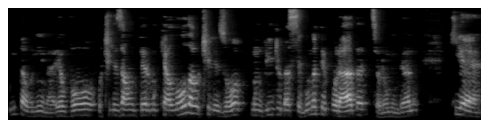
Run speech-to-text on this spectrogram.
Então, Nina, eu vou utilizar um termo que a Lola utilizou num vídeo da segunda temporada, se eu não me engano, que é,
